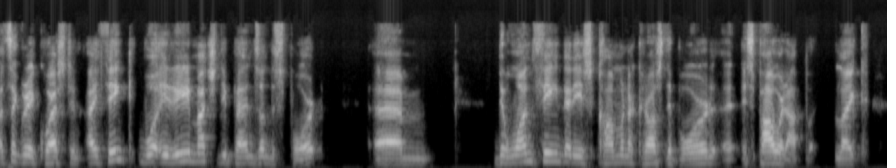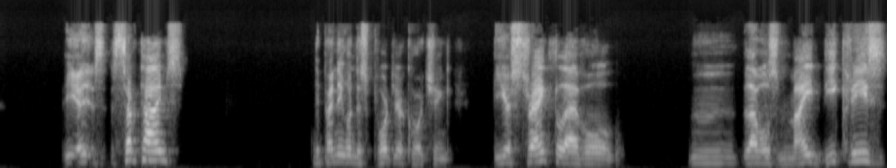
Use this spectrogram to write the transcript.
That's a great question. I think well, it really much depends on the sport. Um, the one thing that is common across the board uh, is power up. Like sometimes, depending on the sport you're coaching, your strength level mm, levels might decrease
